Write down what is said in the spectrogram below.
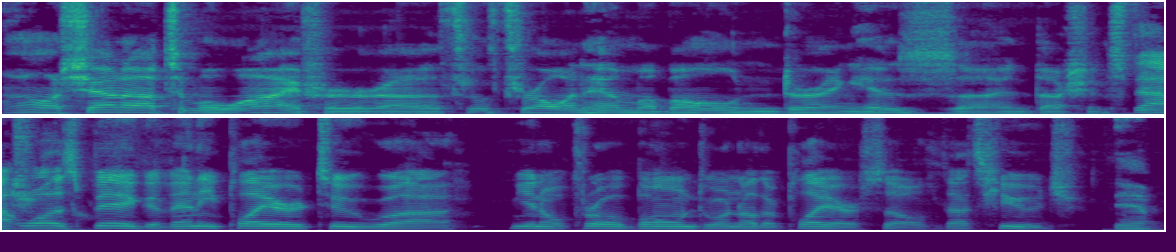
Oh, shout out to Mawae for uh, th- throwing him a bone during his uh, induction speech. That was big of any player to uh, you know throw a bone to another player. So that's huge. Yep.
